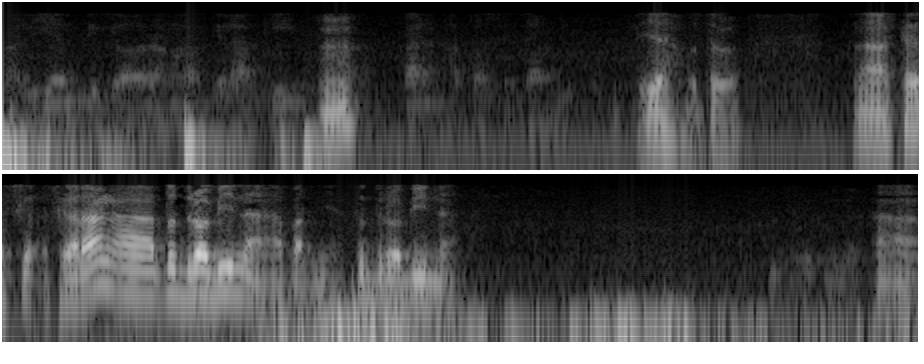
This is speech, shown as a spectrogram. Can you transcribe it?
Kalian tiga orang laki-laki hmm? Iya, betul. Nah, sekarang uh, tudrobina apa artinya? Tudrobina. Ah, uh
